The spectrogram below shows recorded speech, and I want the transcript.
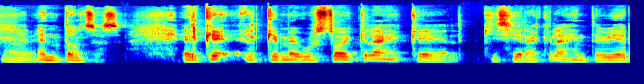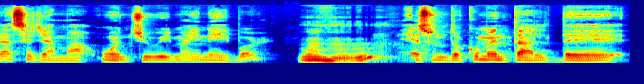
Entonces, el que, el que me gustó y que, la, que quisiera que la gente viera se llama Want You Be My Neighbor. Es un documental de,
